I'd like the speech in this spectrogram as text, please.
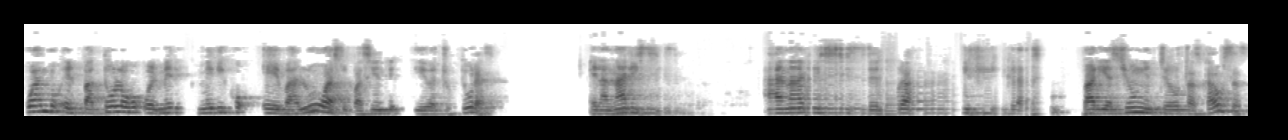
cuando el patólogo o el médico evalúa a su paciente y estructuras. El análisis. Análisis de la variación entre otras causas.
